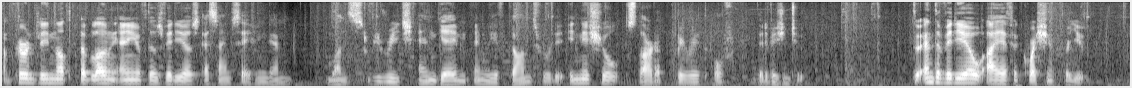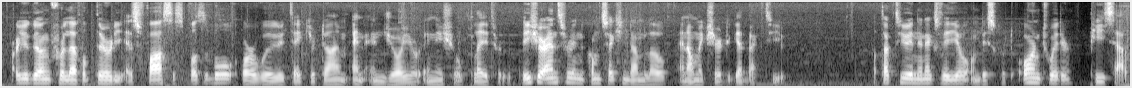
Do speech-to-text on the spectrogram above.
I'm currently not uploading any of those videos as I'm saving them once we reach endgame and we have gone through the initial startup period of The Division 2. To end the video I have a question for you. Are you going for level 30 as fast as possible or will you take your time and enjoy your initial playthrough? Leave your answer in the comment section down below and I'll make sure to get back to you. I'll talk to you in the next video on Discord or on Twitter. Peace out.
